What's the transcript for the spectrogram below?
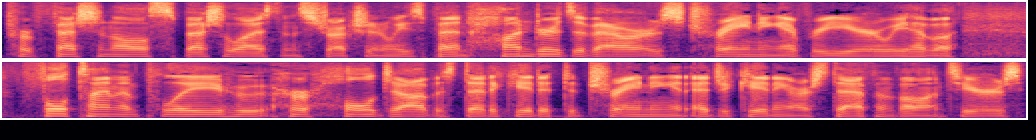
professional, specialized instruction. We spend hundreds of hours training every year. We have a full-time employee who her whole job is dedicated to training and educating our staff and volunteers.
